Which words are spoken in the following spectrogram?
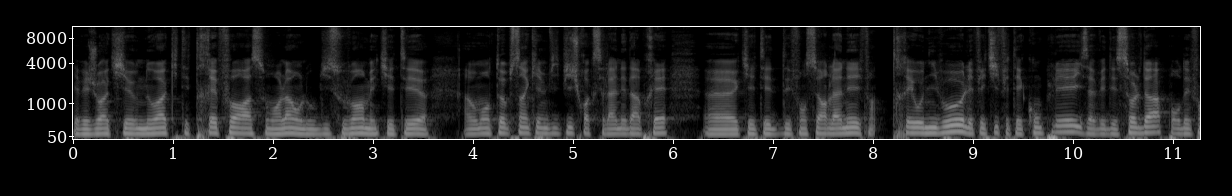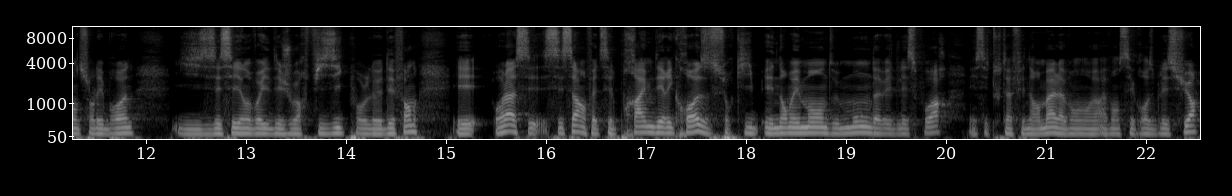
y avait Joachim Noah qui était très fort à ce moment-là, on l'oublie souvent, mais qui était euh, un moment top 5 MVP, je crois que c'est l'année d'après, euh, qui était défenseur de l'année, enfin très haut niveau, l'effectif était complet, ils avaient des soldats pour défendre sur les Browns, ils essayaient d'envoyer des joueurs physiques pour le défendre, et voilà, c'est ça en fait, c'est le prime d'Eric Rose, sur qui énormément de monde avait de l'espoir, et c'est tout à fait normal avant, avant ses grosses blessures,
